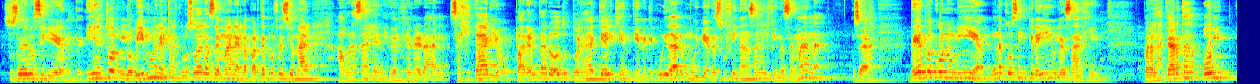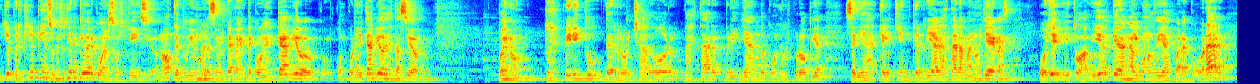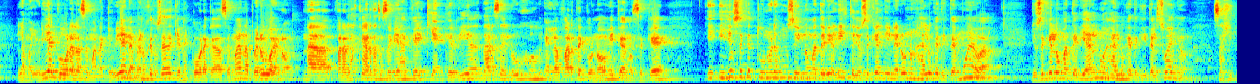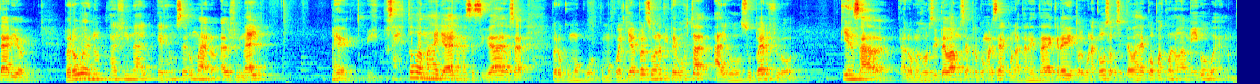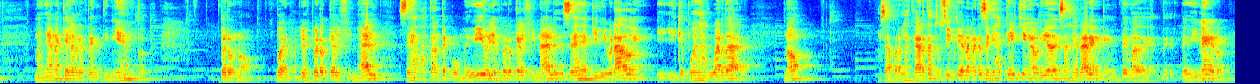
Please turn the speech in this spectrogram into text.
sucede lo siguiente, y esto lo vimos en el transcurso de la semana en la parte profesional, ahora sale a nivel general. Sagitario, para el tarot, tú eres aquel quien tiene que cuidar muy bien de sus finanzas el fin de semana. O sea, de tu economía, una cosa increíble, Sagi. Para las cartas hoy, yo, pero es que yo pienso que esto tiene que ver con el solsticio, ¿no? Que tuvimos recientemente, con el cambio, con, con el cambio de estación. Bueno, tu espíritu derrochador va a estar brillando con luz propia. Serías aquel quien querría gastar a manos llenas. Oye, y todavía quedan algunos días para cobrar. La mayoría cobra la semana que viene, a menos que tú seas de quienes cobra cada semana. Pero bueno, nada, para las cartas tú serías aquel quien querría darse lujos en la parte económica, no sé qué. Y, y yo sé que tú no eres un signo materialista, yo sé que el dinero no es algo que a ti te mueva. Yo sé que lo material no es algo que te quita el sueño. Sagitario, pero bueno, al final eres un ser humano, al final, eh, o sea, esto va más allá de las necesidades, o sea, pero como, como cualquier persona, a ti te gusta algo superfluo. Quién sabe, a lo mejor si te vas a un centro comercial con la tarjeta de crédito, alguna cosa, o si te vas de copas con los amigos, bueno, mañana que el arrepentimiento. Pero no, bueno, yo espero que al final seas bastante comedido, yo espero que al final seas equilibrado y, y que puedas guardar, ¿no? O sea, para las cartas tú simplemente serías aquel quien habría de exagerar en, tema de, de, dinero.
